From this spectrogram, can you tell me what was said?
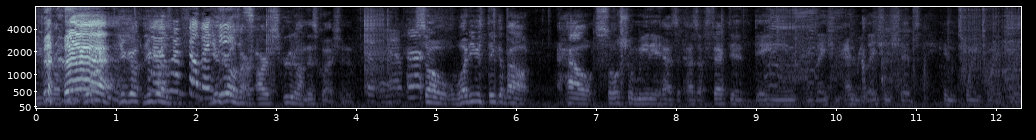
you, girl, you, girl, you girls, you girls are, are screwed on this question. So, what do you think about how social media has has affected dating, relation, and relationships in 2023?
